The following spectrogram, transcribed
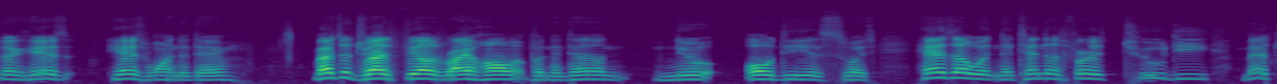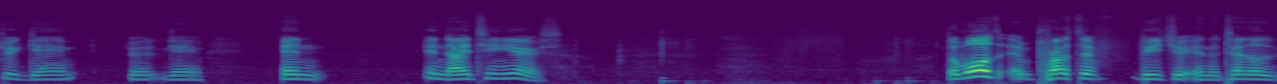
Look, here's here's one today. Metroid Dread feels right home for Nintendo new ODS Switch. Hands up with Nintendo's first 2D Metroid game game in in 19 years. The most impressive feature in Nintendo's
